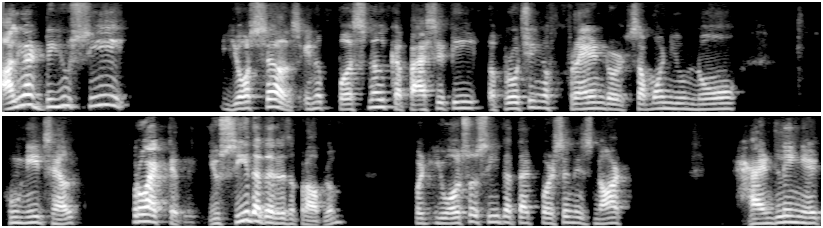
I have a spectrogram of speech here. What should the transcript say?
Alia, do you see yourselves in a personal capacity approaching a friend or someone you know who needs help proactively? You see that there is a problem, but you also see that that person is not handling it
